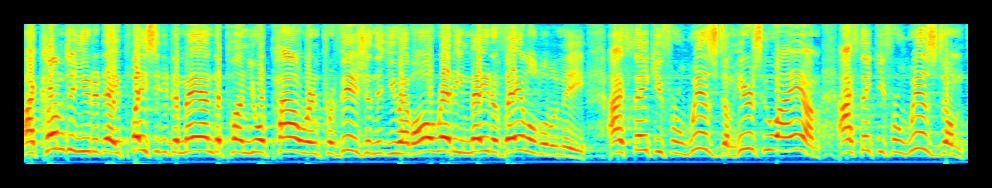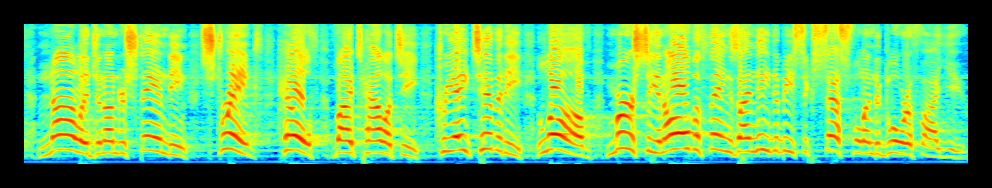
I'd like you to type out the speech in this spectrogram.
I come to you today placing a demand upon your power and provision that you have already made available to me. I thank you for wisdom. Here's who I am I thank you for wisdom, knowledge, and understanding, strength, health, vitality, creativity, love, mercy, and all the things I need to be successful and to glorify you.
